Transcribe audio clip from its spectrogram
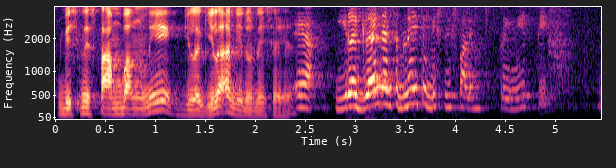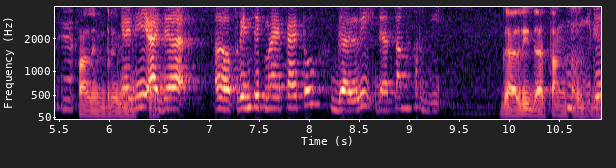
bisnis tambang nih gila-gilaan di Indonesia ya. ya. Gila-gilaan dan sebenarnya itu bisnis paling primitif. Paling primitif. Jadi ada eh, prinsip mereka itu gali datang pergi. Gali datang Hmm, pergi. itu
